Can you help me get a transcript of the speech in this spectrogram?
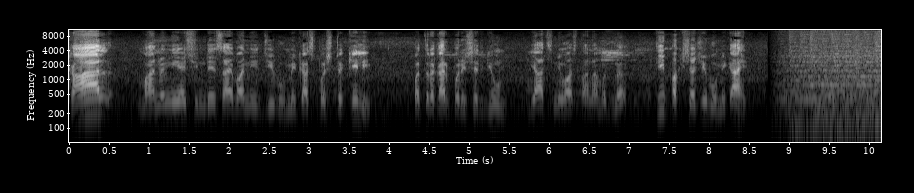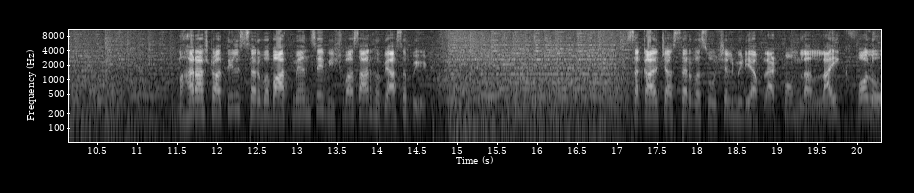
काल माननीय शिंदे साहेबांनी जी भूमिका स्पष्ट केली पत्रकार परिषद घेऊन याच निवासस्थानामधनं ती पक्षाची भूमिका आहे. महाराष्ट्रातील सर्व बातम्यांचे विश्वासार्ह व्यासपीठ. सकाळच्या सर्व सोशल मीडिया प्लॅटफॉर्मला लाईक फॉलो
